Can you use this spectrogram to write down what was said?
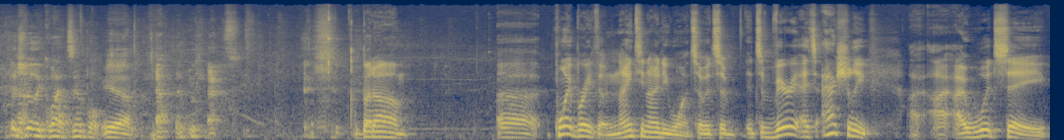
It's really quite simple. Yeah. But um, uh, Point Break though, 1991. So it's a it's a very it's actually I, I would say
